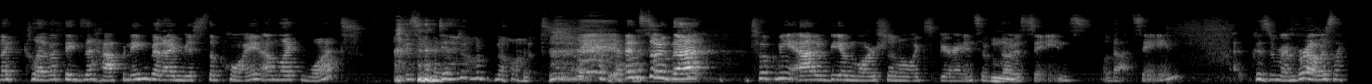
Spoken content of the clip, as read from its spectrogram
like clever things are happening, but I miss the point. I'm like, what? Is he dead or not? and so that took me out of the emotional experience of Mm. those scenes or that scene. Because remember, I was like,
